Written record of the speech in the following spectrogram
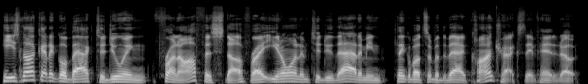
He's not going to go back to doing front office stuff, right? You don't want him to do that. I mean, think about some of the bad contracts they've handed out.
